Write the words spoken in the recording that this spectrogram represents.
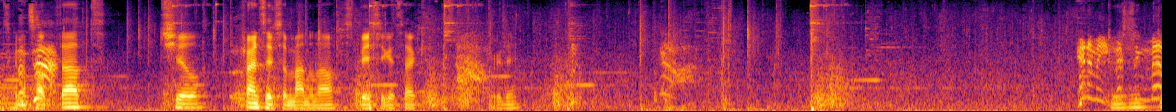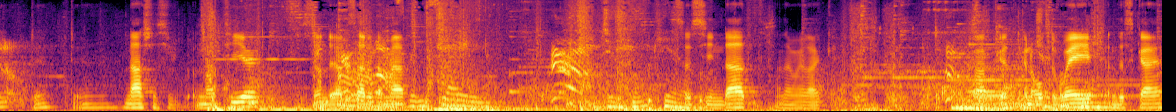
It's gonna pop that. Chill. Try and save some mana now. Just basic attack. Really. Enemy missing metal. Nasha's not here. He's on the other side of the map. Been slain. So seen that, and then we're like, fuck it, gonna ult the wave and this guy.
